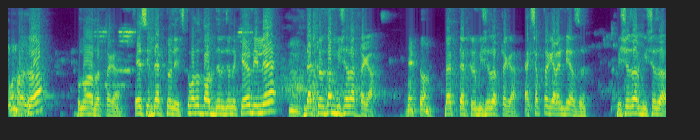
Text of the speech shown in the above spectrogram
পনেরো পনেরো হাজার টাকা। এসি তোমাদের দশ দিনের জন্য কেউ নিলে দাম বিশ হাজার টাকা। দেড় টন ডেট্রন বিশ হাজার টাকা। এক সপ্তাহ গ্যারান্টি আছে। বিশ হাজার বিশ হাজার।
